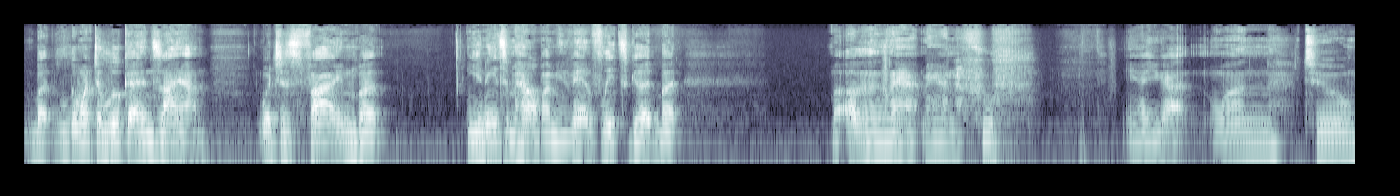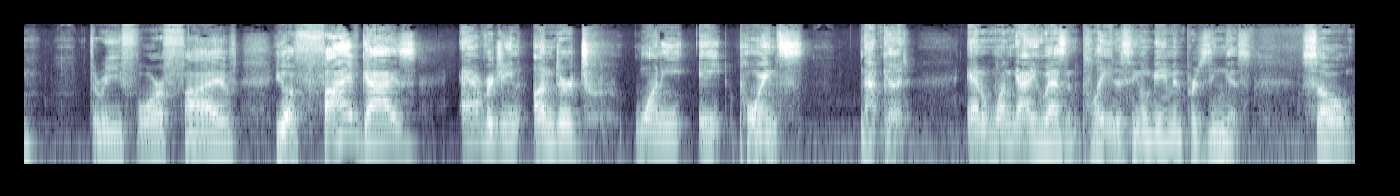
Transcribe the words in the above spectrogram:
But it went to Luka and Zion, which is fine, but you need some help. I mean, VanVleet's good, but but other than that, man, whew, yeah, you got one, two, three, four, five. You have five guys averaging under 28 points. Not good and one guy who hasn't played a single game in Porzingis. So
